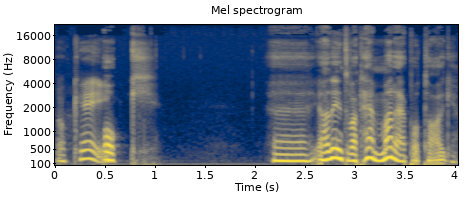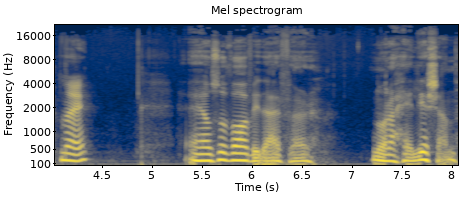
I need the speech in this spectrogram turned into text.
okej. Och eh, jag hade inte varit hemma där på ett tag. Nej. Eh, och så var vi där för några helger sedan.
